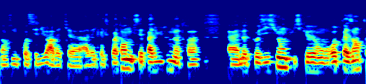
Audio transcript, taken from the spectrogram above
dans une procédure avec, euh, avec l'exploitant. Nous, c'est pas du tout notre, euh, notre position, puisqu'on représente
